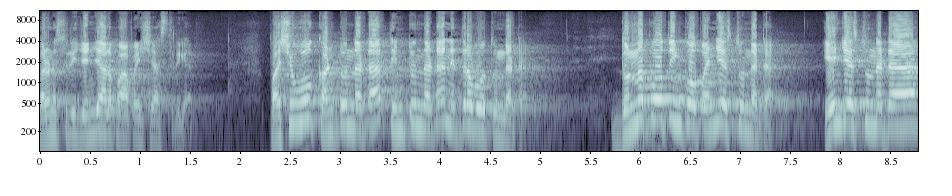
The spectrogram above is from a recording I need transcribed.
కరుణశ్రీ జంజాల పాపయ్య శాస్త్రి గారు. పశువు కంటుందట తింటుందట నిద్రపోతుందట. దున్నపోతు ఇంకో పని చేస్తుందట. ఏం చేస్తుందట?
